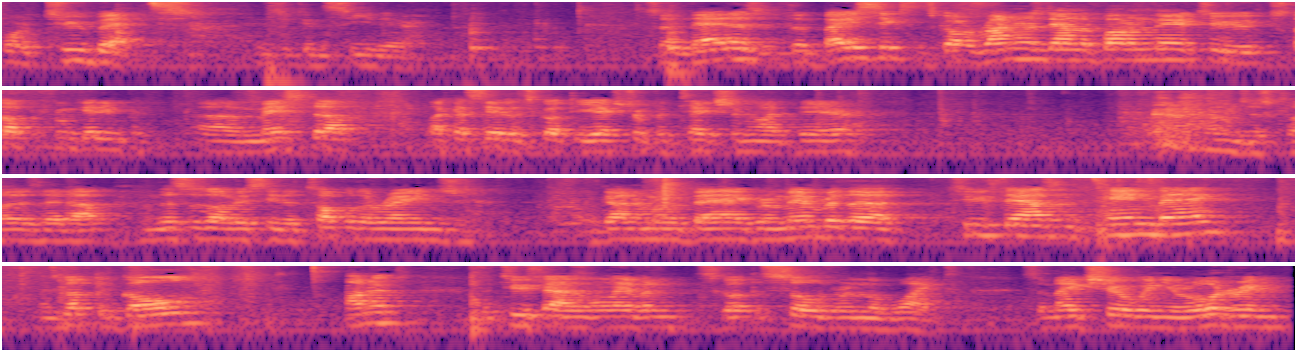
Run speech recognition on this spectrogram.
for two bats, as you can see there. So that is the basics. It's got runners down the bottom there to stop it from getting uh, messed up. Like I said, it's got the extra protection right there. Let me just close that up. And this is obviously the top of the range Gunner bag. Remember the 2010 bag? It's got the gold on it. The 2011, it's got the silver and the white. So make sure when you're ordering,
